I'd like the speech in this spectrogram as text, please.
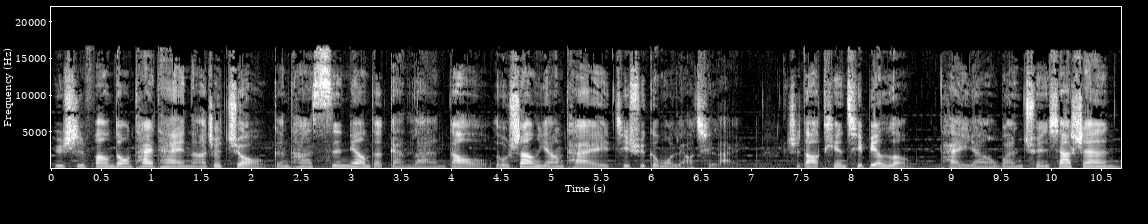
于是，房东太太拿着酒跟她私酿的橄榄到楼上阳台继续跟我聊起来，直到天气变冷，太阳完全下山。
